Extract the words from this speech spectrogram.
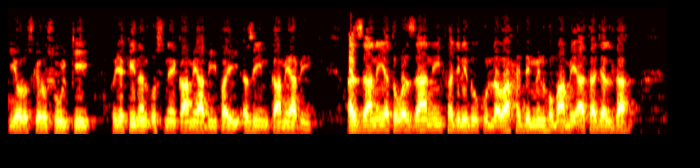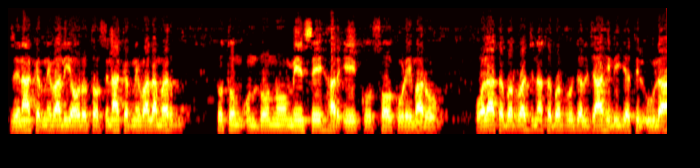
کی اور اس کے رسول کی۔ تو یقیناً اس نے کامیابی پائی، عظیم کامیابی۔ الزانیت والزانی فجلدو کل واحد منہما مئت جلدہ۔ زنا کرنے والی عورت اور زنا کرنے والا مرد، تو تم ان دونوں میں سے ہر ایک کو سو کوڑے مارو۔ ولا تبرجنا تبرج الجاہلیت الاولا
